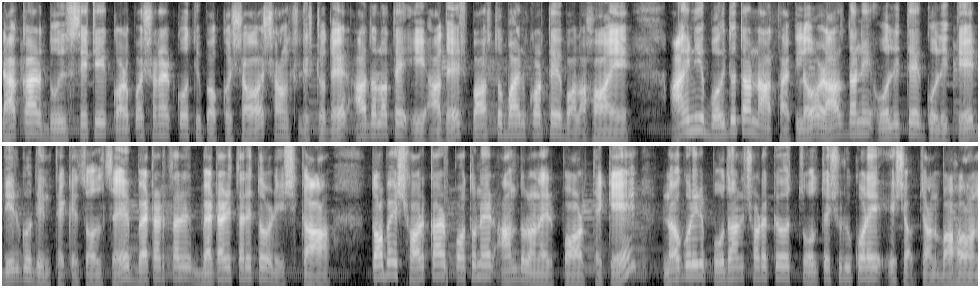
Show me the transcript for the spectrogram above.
ঢাকার দুই সিটি কর্পোরেশনের কর্তৃপক্ষ সহ সংশ্লিষ্টদের আদালতে এই আদেশ বাস্তবায়ন করতে বলা হয়। আইনি বৈধতা না থাকলেও রাজধানী অলিতে গলিতে দীর্ঘদিন থেকে চলছে ব্যাটারি ব্যাটারি চালিত রিক্সা তবে সরকার পতনের আন্দোলনের পর থেকে নগরীর প্রধান সড়কেও চলতে শুরু করে এসব যানবাহন।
